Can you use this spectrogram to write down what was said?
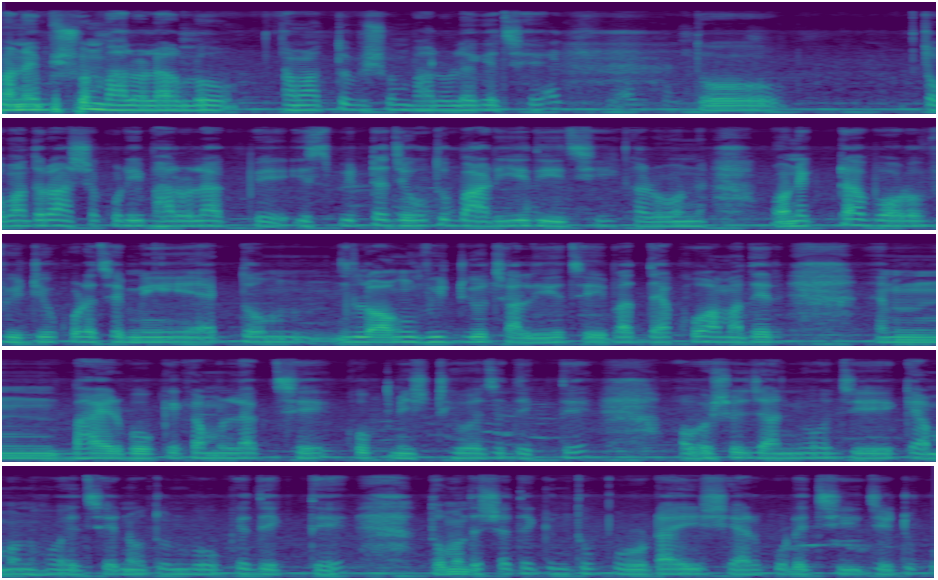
মানে ভীষণ ভালো লাগল। আমার তো ভীষণ ভালো লেগেছে। তো তোমাদেরও আশা করি ভালো লাগবে। স্পিডটা যেহেতু বাড়িয়ে দিয়েছি, কারণ অনেকটা বড় ভিডিও করেছে মেয়ে, একদম লং ভিডিও চালিয়েছে। এবার দেখো আমাদের ভাইয়ের বউকে কেমন লাগছে? খুব মিষ্টি হয়েছে দেখতে। অবশ্যই জানিও যে কেমন হয়েছে নতুন বউকে দেখতে। তোমাদের সাথে কিন্তু পুরোটাই শেয়ার করেছি, যেটুকু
